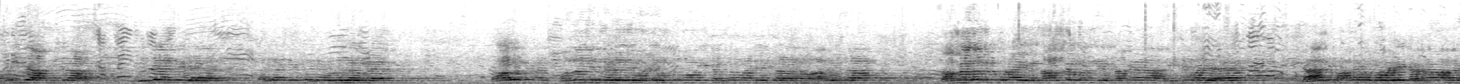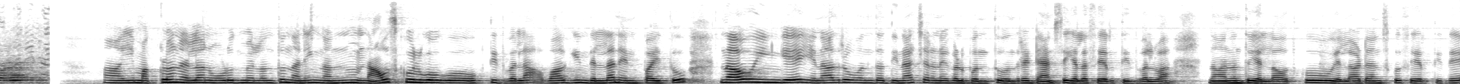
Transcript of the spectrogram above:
ಪ್ರೀತಿಯ ಮಿತ್ರ ವಿದ್ಯಾರ್ಥಿಗಳೇ ಎಲ್ಲ ಶಿಕ್ಷಕ ಹುಡುಗರೇ ತಾಲೂಕಿನ ಒಂದೊಂದು ದಿನಗಳಲ್ಲಿ ಒಳ್ಳೆ ಉತ್ತಮವಾಗಿ ಕೆಲಸ ಮಾಡಿ ಅಂತ ನಾನು ಆಗುತ್ತಾ ತಮ್ಮೆಲ್ಲರೂ ಕೂಡ ಈಗ ಶಾಸಕರು ನನಗೆ ಸಮಯನ ನಿಧಿ ಮಾಡಿದ್ದಾರೆ ಜಾಸ್ತಿ ಮಾತಾಡಬೇಡಿ ಕಡಿಮೆ ಮಾತಾಡಿ ಆ, ಈ ಮಕ್ಕಳನ್ನೆಲ್ಲ ನೋಡಿದ್ಮೇಲಂತೂ ನನಗೆ ನನ್ನ ನಾವು ಸ್ಕೂಲ್ಗೆ ಹೋಗೋ, ಹೋಗ್ತಿದ್ವಲ್ಲ, ಅವಾಗಿಂದೆಲ್ಲ ನೆನಪಾಯಿತು. ನಾವು ಹಿಂಗೆ ಏನಾದರೂ ಒಂದು ದಿನಾಚರಣೆಗಳು ಬಂತು ಅಂದರೆ ಡ್ಯಾನ್ಸಿಗೆಲ್ಲ ಸೇರ್ತಿದ್ವಲ್ವ? ನಾನಂತೂ ಎಲ್ಲದಕ್ಕೂ ಎಲ್ಲ ಡ್ಯಾನ್ಸ್ಗೂ ಸೇರ್ತಿದ್ದೆ.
